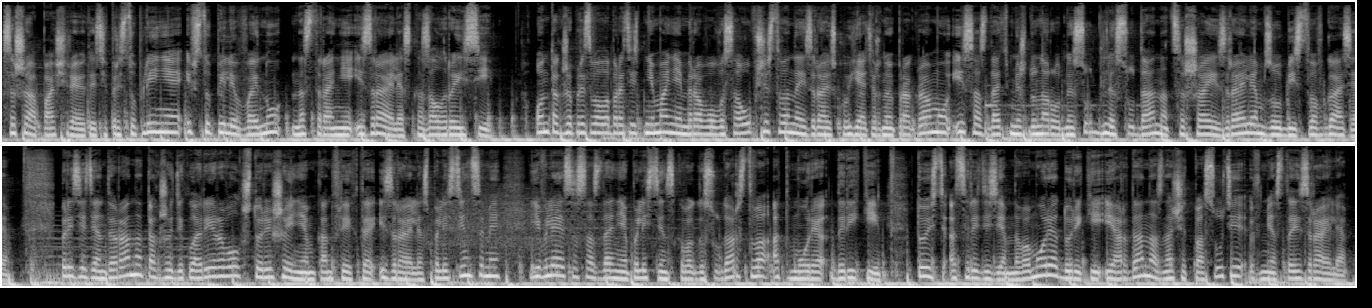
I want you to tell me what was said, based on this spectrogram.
США поощряют эти преступления и вступили в войну на стороне Израиля, сказал Раиси. Он также призвал обратить внимание мирового сообщества на израильскую ядерную программу и создать международный суд для суда над США и Израилем за убийство в Газе. Президент Ирана также декларировал, что решением конфликта Израиля с палестинцами является создание палестинского государства от моря до реки, то есть от Средиземного моря до реки Иордан, а значит, по сути, вместо Израиля.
